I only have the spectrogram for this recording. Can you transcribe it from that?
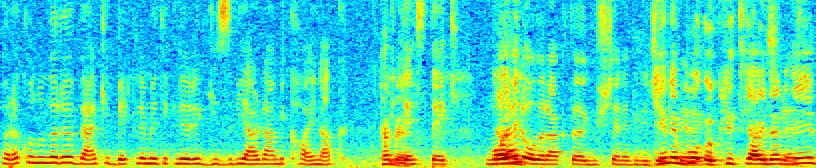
para konuları belki beklemedikleri gizli bir yerden bir kaynak, Tabii. bir destek, moral Yani olarak da güçlenebilecekleri. Yine bu öklit yayları değil,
